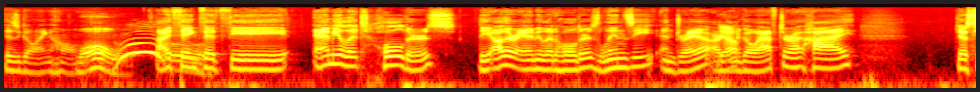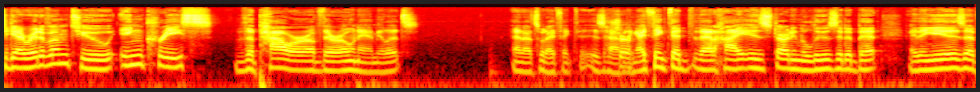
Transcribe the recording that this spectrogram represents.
is going home. Whoa. I think that the amulet holders, the other amulet holders, Lindsay and Drea, are Yep. going to go after Hai just to get rid of him to increase the power of their own amulets. And that's what I think is happening. I think that that Hai is starting to lose it a bit. I think he is a,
